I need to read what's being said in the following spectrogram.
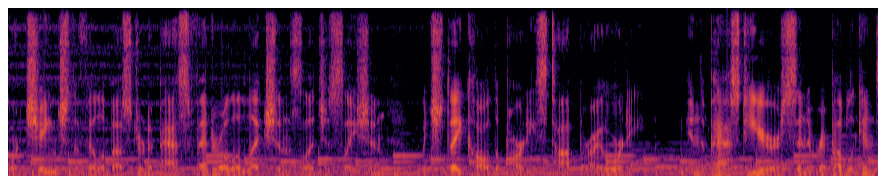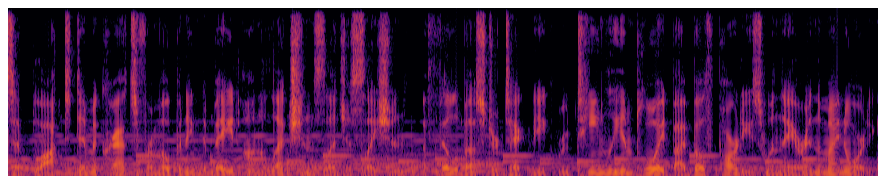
or change the filibuster to pass federal elections legislation, which they call the party's top priority. In the past year, Senate Republicans have blocked Democrats from opening debate on elections legislation, a filibuster technique routinely employed by both parties when they are in the minority.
